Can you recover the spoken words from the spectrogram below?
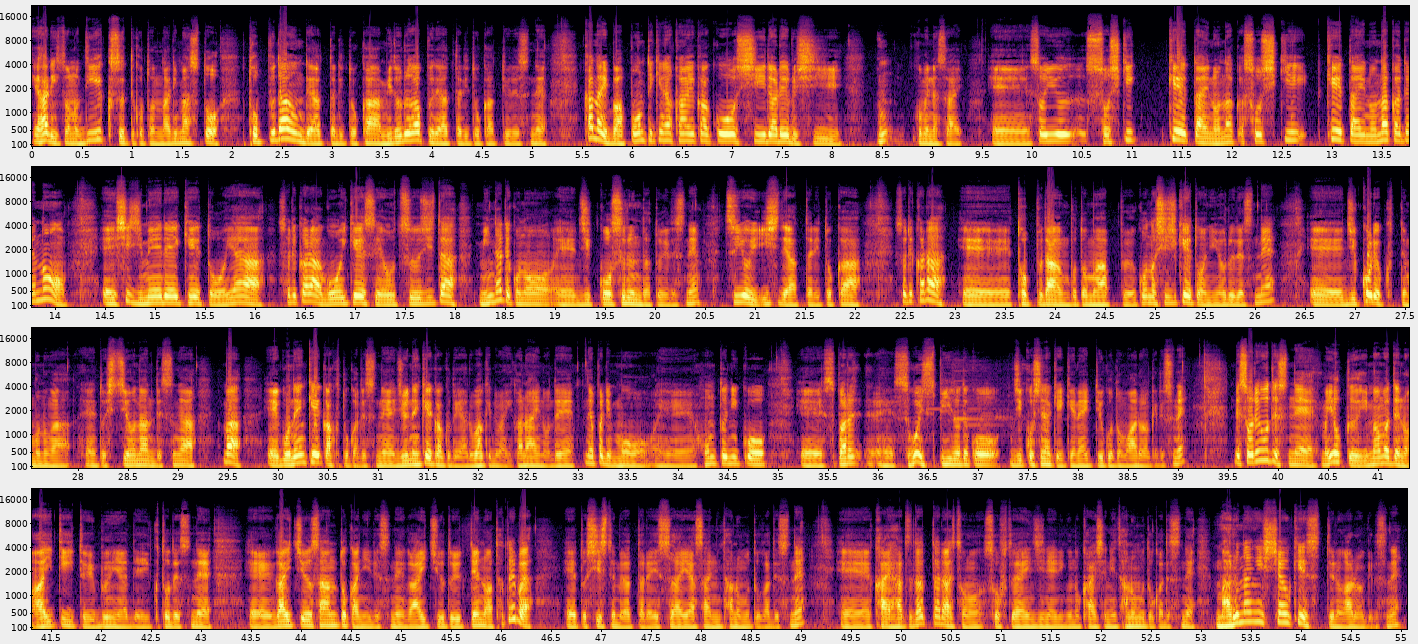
やはりその DX ってことになりますと、トップダウンであったりとか、ミドルアップであったりとかっていうですね、かなり抜本的な改革を強いられるし、ん？ごめんなさい。えー、そういう組織形態の中、組織形態の中での、え、指示命令系統や、それから合意形成を通じた、みんなでこの、え、実行するんだというですね、強い意志であったりとか、それから、え、トップダウン、ボトムアップ、この指示系統によるですね、え実行力ってものが、えーと、必要なんですが、まあ、え5年計画とかですね、10年計画でやるわけにはいかないので、やっぱりもう、え本当にこう、え素晴らえすごいスピードでこう、実行しなきゃいけないっていうこともあるわけですね。で、それをですね、まあ、よく今までの IT という分野でいくとですね、ですねえー、外注さんとかにですね、外注と言ってるのは、例えば、えっ、ー、と、システムだったら SI 屋さんに頼むとかですね、えー、開発だったらそのソフトウェアエンジニアリングの会社に頼むとかですね、丸投げしちゃうケースっていうのがあるわけですね。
